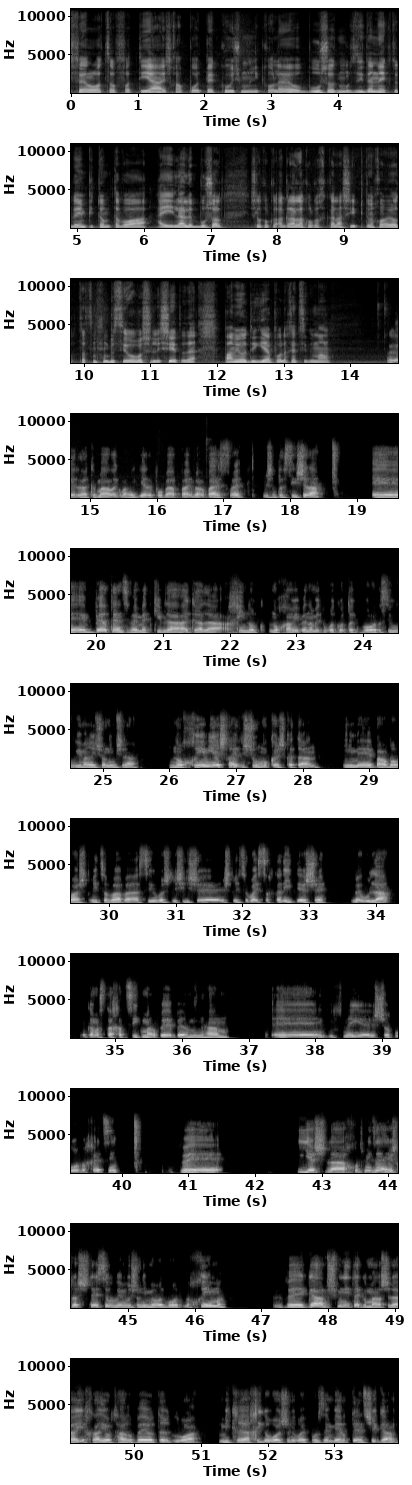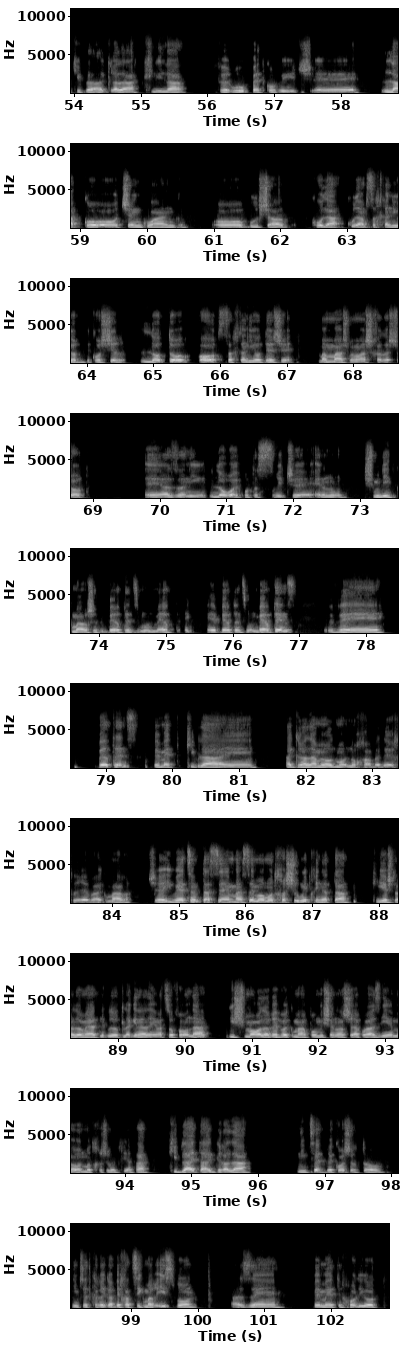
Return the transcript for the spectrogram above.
פרו הצרפתייה, יש לך פה את פטקוביץ' מול ניקולאו, בושרד מול זידנק, אתה יודע, אם פתאום תבוא העילה לבושרד, יש לה כך, הגרלה כל כך קלה שהיא פתאום יכולה לראות את עצמו בסיבוב השלישי, אתה יודע, פעם היא עוד הגיעה פה לחצי גמר. לגמר, לגמר הגיעה לפה ב-2014, בשנות השיא שלה. אה, ברטנס באמת קיבלה הגרלה הכי נוחה מבין המדורגות הגבוהות, הסיבובים הראשונים שלה נוחים, יש לה איזשהו מוקש קטן עם אה, ברבורה שטריצובה בסיבוב השלישי, ששטריצובה היא שחקנית דשא מעולה, וגם עשתה חצי גמר בברמינגהם. אה, לפני אה, שבוע וחצי, ויש לה, חוץ מזה, יש לה שתי סיבובים ראשונים מאוד מאוד נוחים, וגם שמינית הגמר שלה יכלה להיות הרבה יותר גרועה. המקרה הכי גרוע שאני רואה פה זה מרטנס, שגם קיבלה הגרלה קלילה, פרו, פטקוביץ', אה, לפקו או צ'נג וואנג או בושארד, כולם שחקניות בכושר לא טוב, או שחקניות דשא ממש ממש חלשות. אה, אז אני לא רואה פה תסריט שאין לנו שמינית גמר של ברטנס מול, מרט, אה, ברטנס מול ברטנס, וברטנס באמת קיבלה אה, הגרלה מאוד מאוד נוחה בדרך לרבע הגמר, שהיא בעצם תעשה מעשה מאוד מאוד חשוב מבחינתה, כי יש לה לא מעט נקודות להגן עליהן עד סוף העונה, לשמור על הרבע הגמר פה משנה שעברה, אז יהיה מאוד מאוד חשוב מבחינתה קיבלה את ההגרלה, נמצאת בכושר טוב, נמצאת כרגע בחצי גמר איסטבורן, אז אה, באמת יכול להיות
